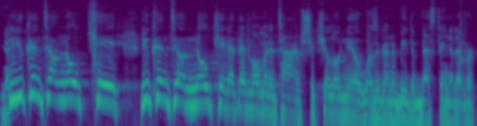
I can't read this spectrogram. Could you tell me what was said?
You couldn't tell no kid. You couldn't tell no kid at that moment in time Shaquille O'Neal wasn't going to be the best thing that ever.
